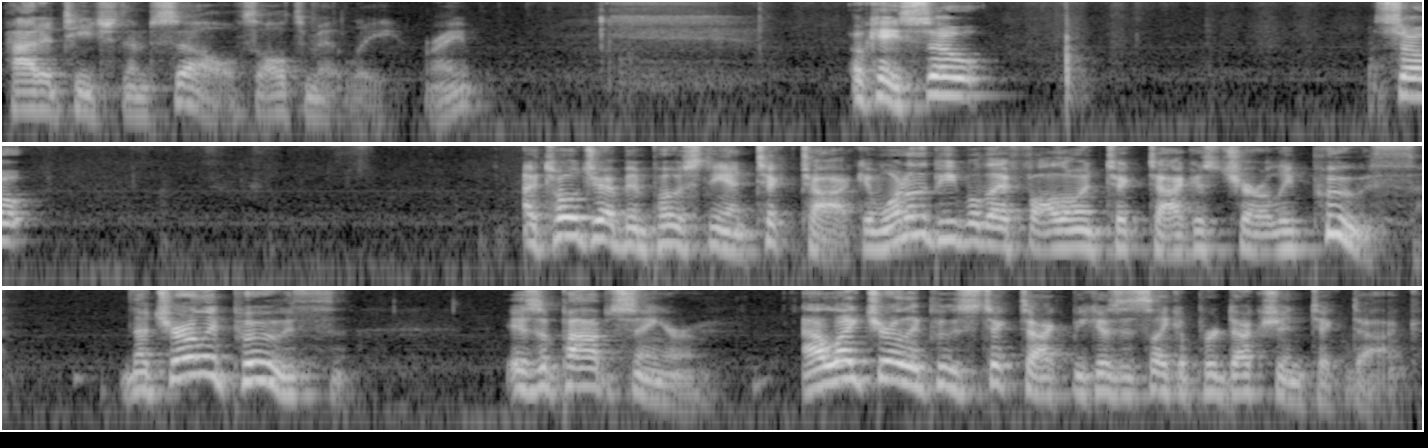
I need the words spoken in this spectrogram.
how to teach themselves ultimately, right? Okay, so so I told you I've been posting on TikTok, and one of the people that I follow on TikTok is Charlie Puth. Now, Charlie Puth is a pop singer. I like Charlie Puth's TikTok because it's like a production TikTok.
